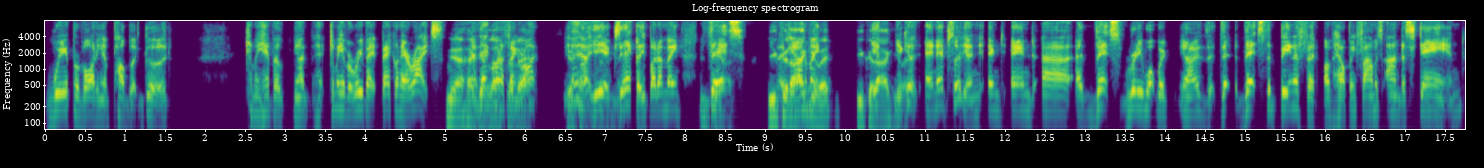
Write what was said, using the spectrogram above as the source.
We're providing a public good. Can we have a, you know, can we have a rebate back on our rates? Yeah, that kind of thing, that. right? Good yeah, yeah, exactly. But I mean, that's yeah. you could argue I mean? it. You could yeah, argue you could, and absolutely, and and and uh, that's really what we're, you know, th- th- that's the benefit of helping farmers understand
